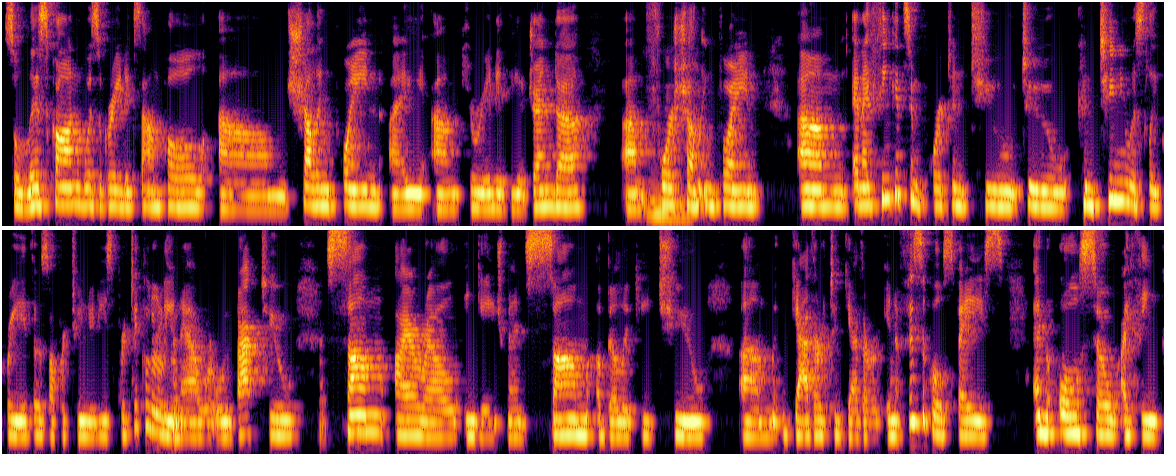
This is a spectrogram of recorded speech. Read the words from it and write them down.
So LisCon was a great example. Um, Schelling Point, I um, curated the agenda um, mm-hmm. for Schelling Point. Um, and I think it's important to to continuously create those opportunities, particularly now where we're back to some IRL engagement, some ability to um, gather together in a physical space, and also I think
